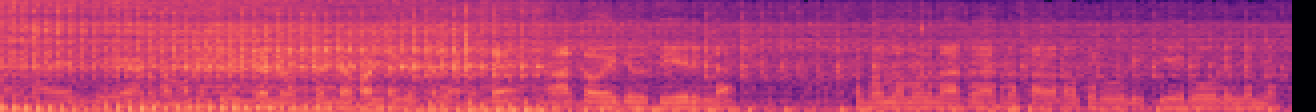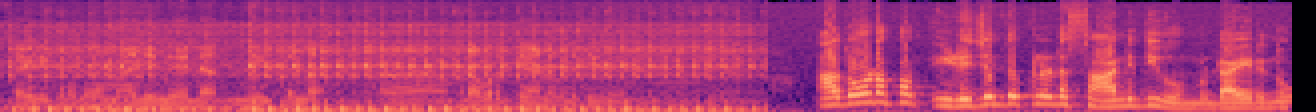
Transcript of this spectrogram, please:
പതിനായിരം രൂപയാണ് നമുക്ക് ഫ്യൂച്ചർ മിഷന്റെ ഫണ്ട് കിട്ടുന്നത് പക്ഷേ ആ തീരില്ല അപ്പോൾ നമ്മൾ നാട്ടുകാരുടെ സഹകരണത്തോടു കൂടി ഈ റോഡിന്റെ സൈഡിൽ കിടക്കുന്ന മാലിന്യമെല്ലാം നീക്കുന്ന പ്രവൃത്തിയാണ് ഇവിടെ ചെയ്യുന്നത് അതോടൊപ്പം ഇഴജന്തുക്കളുടെ സാന്നിധ്യവും ഉണ്ടായിരുന്നു.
